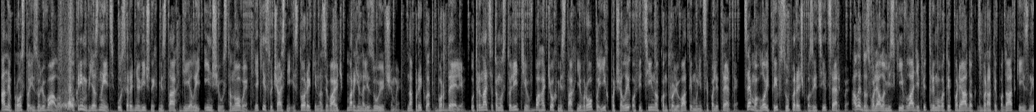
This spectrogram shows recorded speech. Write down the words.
а не просто ізолювало. Окрім в'язниць, у середньовічних містах діяли й інші установи, які сучасні історики називають маргіналізуючими, наприклад, борделі. У 13 столітті в багатьох містах Європи їх почали офіційно контролювати муніципалітети. Це могло йти всупереч позиції церкви, але дозволяло міській владі підтримувати порядок, збирати податки і знижувати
